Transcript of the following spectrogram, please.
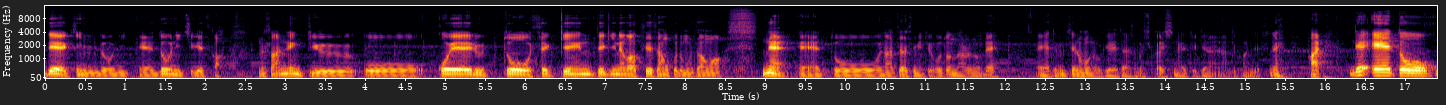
で金土に、えー、土日月か3連休を超えると世間的な学生さん子どもさんはねえっ、ー、と夏休みということになるので、えーと、店の方の受け入れ体制もしっかりしないといけないなという感じですね。はい、でえっ、ー、と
